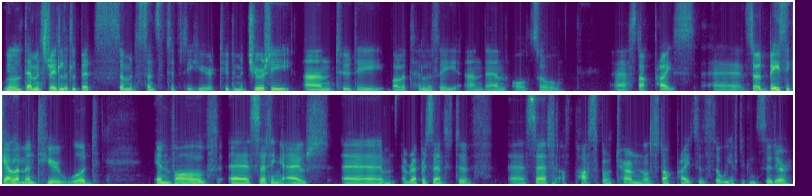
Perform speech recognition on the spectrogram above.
we'll demonstrate a little bit some of the sensitivity here to the maturity and to the volatility, and then also uh, stock price uh, so the basic element here would involve uh, setting out um, a representative uh, set of possible terminal stock prices. So we have to consider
